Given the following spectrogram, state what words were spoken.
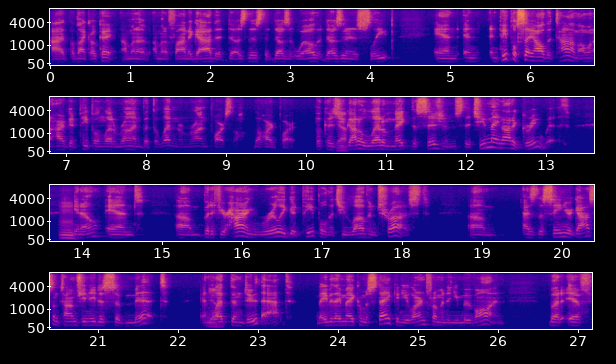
I, I'm like, okay, I'm gonna I'm gonna find a guy that does this, that does it well, that does it in his sleep, and and and people say all the time, I want to hire good people and let them run, but the letting them run part's the, the hard part because yeah. you got to let them make decisions that you may not agree with, mm. you know. And um, but if you're hiring really good people that you love and trust, um, as the senior guy, sometimes you need to submit and yeah. let them do that. Maybe they make a mistake and you learn from it and you move on. But if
